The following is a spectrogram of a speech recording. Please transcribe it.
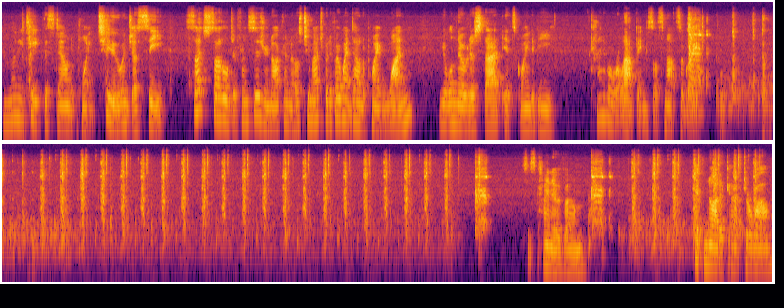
And let me take this down to 0.2 and just see. Such subtle differences, you're not going to notice too much, but if I went down to 0.1, you will notice that it's going to be kind of overlapping, so it's not so great. This is kind of um, hypnotic after a while.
